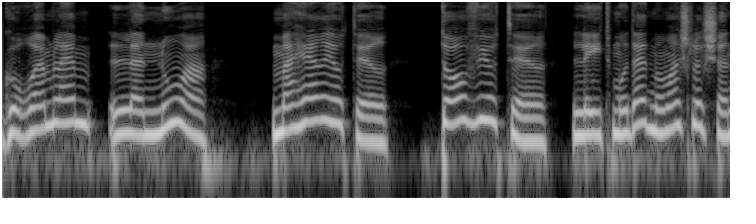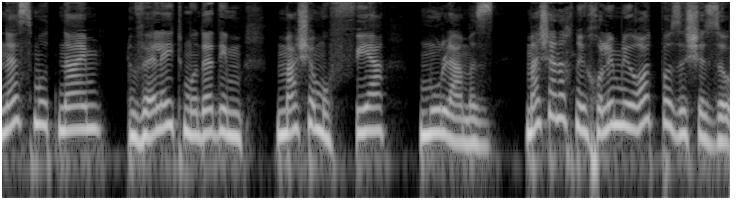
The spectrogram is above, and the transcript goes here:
גורם להם לנוע מהר יותר, טוב יותר, להתמודד, ממש לשנס מותניים ולהתמודד עם מה שמופיע מולם. אז מה שאנחנו יכולים לראות פה זה שזו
